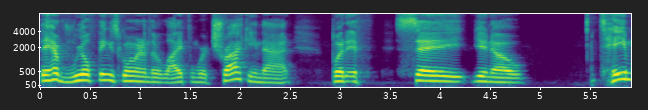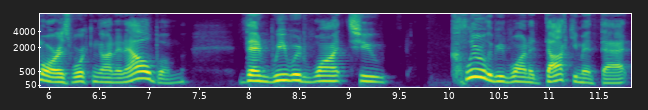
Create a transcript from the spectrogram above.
they have real things going on in their life and we're tracking that. But if say, you know, Tamar is working on an album, then we would want to clearly we'd want to document that,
